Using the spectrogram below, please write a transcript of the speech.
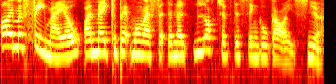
I'm a female. I make a bit more effort than a lot of the single guys. yeah.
